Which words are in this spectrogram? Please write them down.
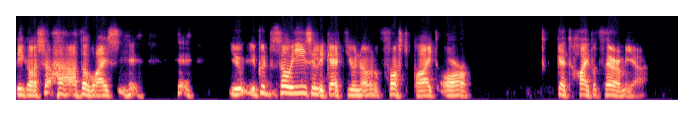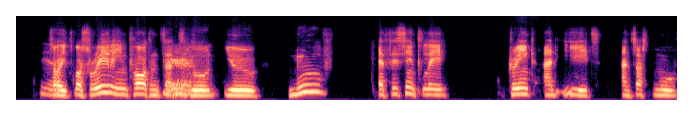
because otherwise you you could so easily get you know frostbite or get hypothermia. Yeah. So it was really important that yeah. you you move efficiently, drink and eat, and just move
